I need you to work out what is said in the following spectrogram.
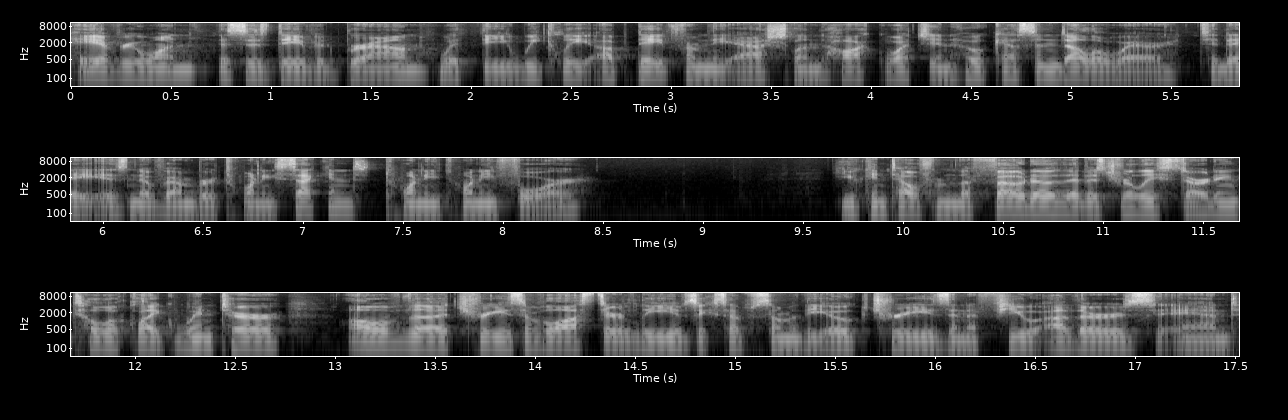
Hey everyone, this is David Brown with the weekly update from the Ashland Hawkwatch in Hockessin, Delaware. Today is November 22nd, 2024. You can tell from the photo that it's really starting to look like winter. All of the trees have lost their leaves except some of the oak trees and a few others. And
